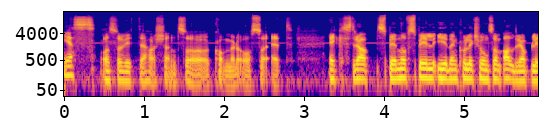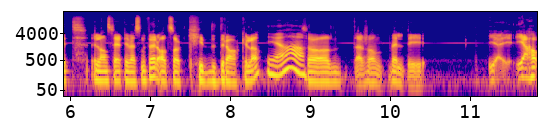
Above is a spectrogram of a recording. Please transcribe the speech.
Yes. Og så vidt jeg har skjønt, så kommer det også et ekstra spin-off-spill i den kolleksjonen som aldri har blitt lansert i Vesten før, altså Kid Dracula. Ja. Så det er sånn veldig jeg, jeg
